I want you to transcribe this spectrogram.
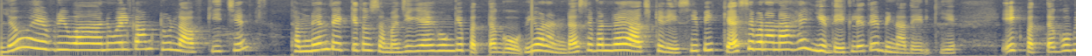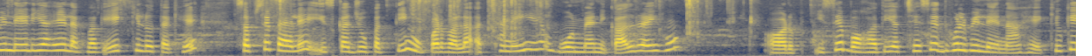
Hello everyone welcome to love kitchen thumbnail देख के तो समझ ही गए होंगे पत्ता गोभी और अंडा से बन रहा है। आज की रेसिपी कैसे बनाना है, ये देख लेते हैं बिना देर किए। एक पत्ता गोभी ले लिया है, लगभग एक किलो तक है। सबसे पहले इसका जो पत्ती ऊपर वाला अच्छा नहीं है, वो मैं निकाल रही हूँ। और इसे बहुत ही अच्छे से धुल भी लेना है, क्योंकि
